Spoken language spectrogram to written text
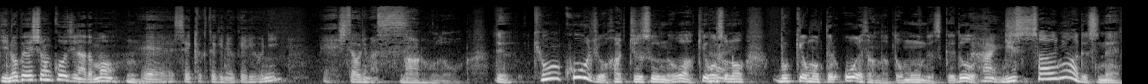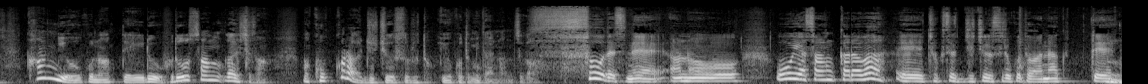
リノベーション工事なども、うん、えー、積極的に受けるように、えー、しております。なるほど。で、基本工事を発注するのは、基本その物件を持ってる大家さんだと思うんですけど、はい、実際にはですね、管理を行っている不動産会社さん、まあ、ここから受注するということみたいなんですが。そうですね。あの、大家さんからは、えー、直接受注することはなくて、うん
